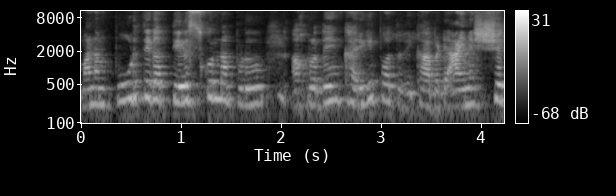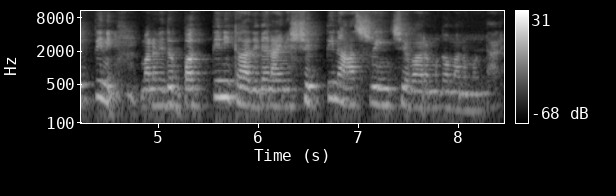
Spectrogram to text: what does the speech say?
మనం పూర్తిగా తెలుసుకున్నప్పుడు ఆ హృదయం కరిగిపోతుంది. కాబట్టి ఆయన శక్తిని మనం ఏదో భక్తిని కాదు కానీ ఆయన శక్తిని ఆశ్రయించే వారముగా మనం ఉండాలి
